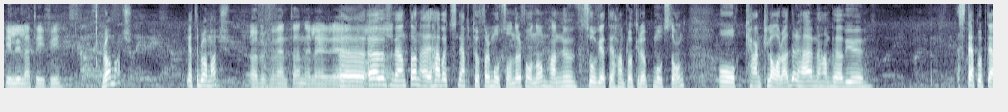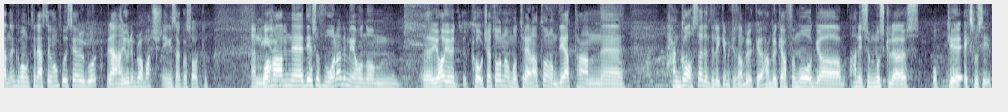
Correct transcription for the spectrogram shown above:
Illy Latifi. Bra match. Jättebra match. Över förväntan eller? eh, Eh, vad- över förväntan. Eh, här var ett snäpp tuffare motståndare för honom. Han, nu såg vi att han plockade upp motstånd. Och han klarade det här, men han behöver ju steppa upp det ännu en gång till nästa gång får vi se hur det går. Men han gjorde en bra match, ingen snack om saken. Han, Och han, eh, det som förvånade med honom, eh, jag har ju coachat honom och tränat honom, det är att han, eh, han gasade inte lika mycket som han brukar. Han brukar ha förmåga, han är så muskulös och explosiv.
